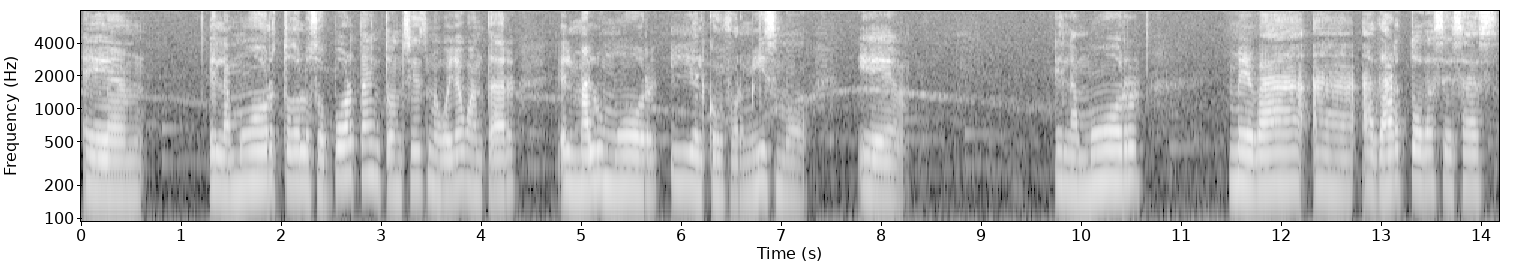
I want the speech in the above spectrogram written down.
Em, el amor todo lo soporta, entonces me voy a aguantar el mal humor y el conformismo. Eh, el amor me va a, dar todas esas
